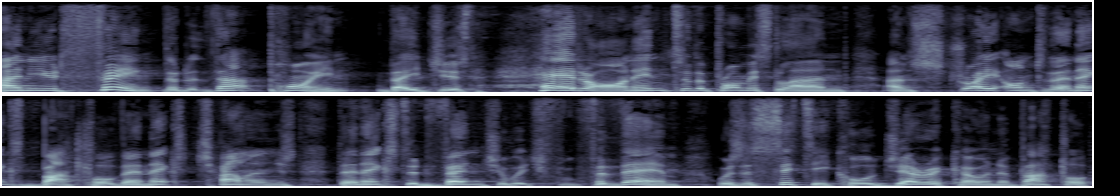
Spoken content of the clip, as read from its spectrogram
And you'd think that at that point, they just head on into the promised land and straight on to their next battle, their next challenge, their next adventure, which for them was a city called Jericho and a battle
